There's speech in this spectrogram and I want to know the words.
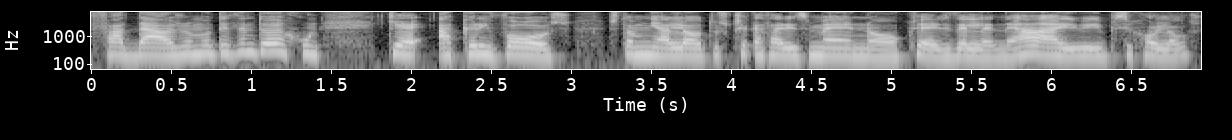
φαντάζομαι ότι δεν το έχουν και ακριβώς στο μυαλό τους ξεκαθαρισμένο, ξέρεις, δεν λένε «Α, η ψυχολόγος».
